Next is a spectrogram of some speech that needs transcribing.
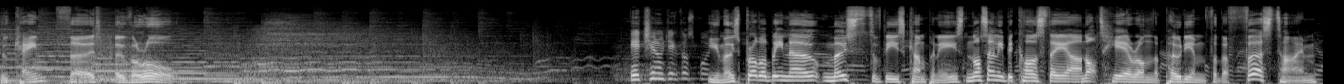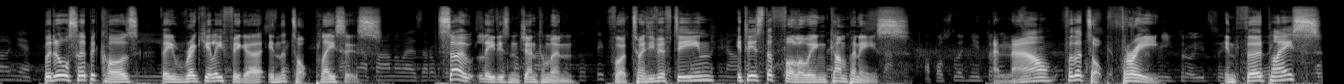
who came third overall. You most probably know most of these companies not only because they are not here on the podium for the first time, but also because they regularly figure in the top places. So, ladies and gentlemen, for 2015, it is the following companies. And now for the top three. In third place,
